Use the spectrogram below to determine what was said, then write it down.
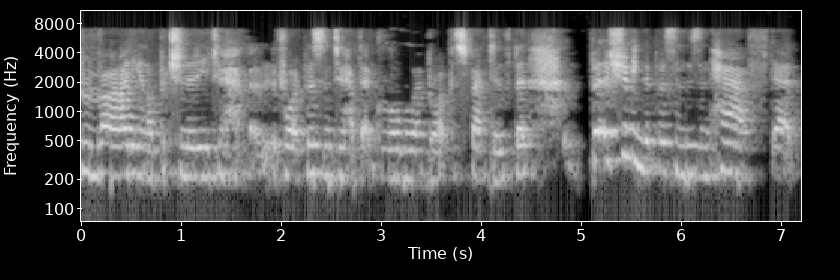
providing an opportunity to have, for a person to have that global and broad perspective. But but assuming the person doesn't have that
